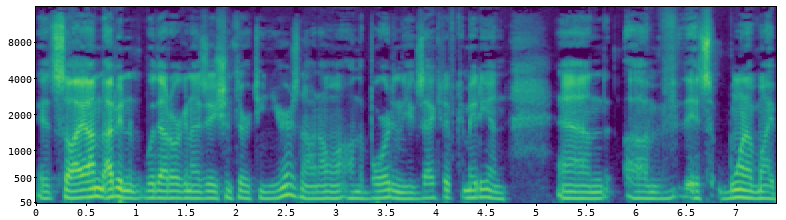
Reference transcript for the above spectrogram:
it's, so I, I've been with that organization 13 years now, and I'm on the board and the executive committee. And, and um, it's one of my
